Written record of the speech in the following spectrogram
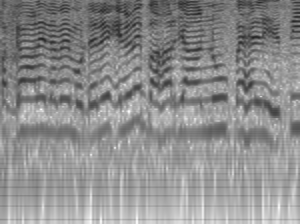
ਪੱਗਾਂ ਵਾਲੇ ਨਵੇਂ ਮੁੰਡੇ ਨੇ ਇਹਨਾਂ ਨੇ ਬਾਹਰ ਜਾਣ ਨੂੰ ਪਹਿਲ ਨਹੀਂ ਦਿੱਤੀ।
